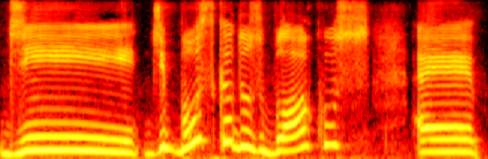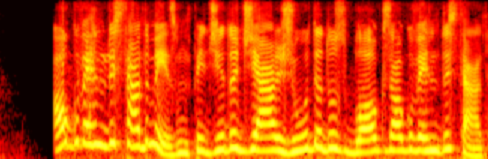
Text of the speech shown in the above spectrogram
de, de busca dos blocos. É, ao governo do estado mesmo, um pedido de ajuda dos blocos ao governo do estado.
